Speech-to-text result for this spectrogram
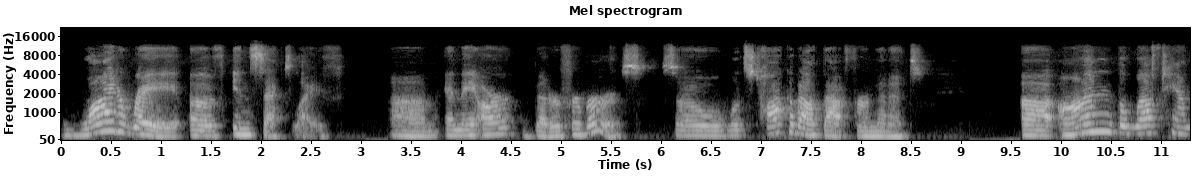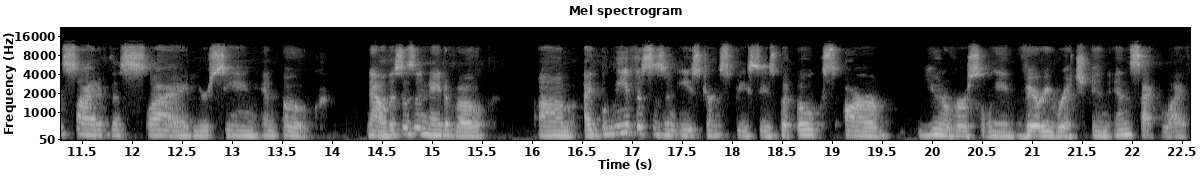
wide array of insect life, um, and they are better for birds. So let's talk about that for a minute. Uh, on the left-hand side of this slide, you're seeing an oak. Now, this is a native oak. Um, I believe this is an eastern species, but oaks are universally very rich in insect life.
